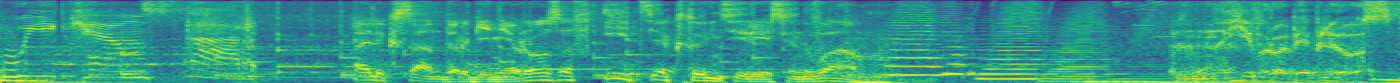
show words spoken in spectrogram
Weekend Star. Александр Генерозов и те, кто интересен вам. На Европе плюс.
